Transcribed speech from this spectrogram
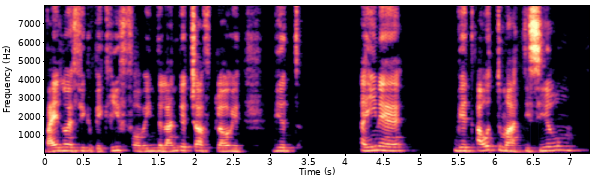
weitläufiger Begriff, aber in der Landwirtschaft, glaube ich, wird eine, wird Automatisierung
